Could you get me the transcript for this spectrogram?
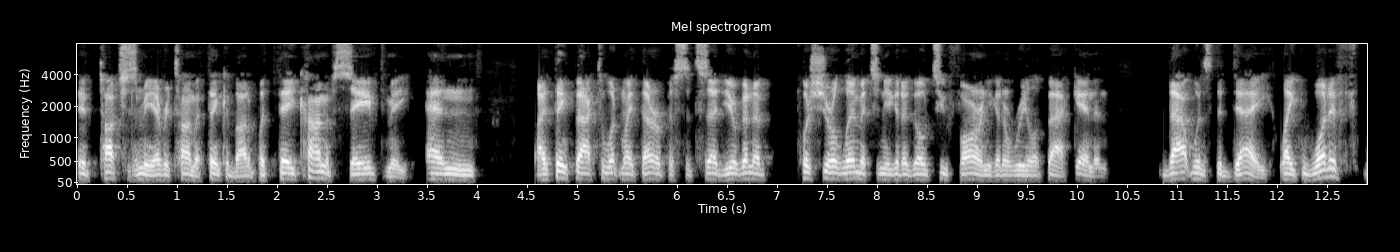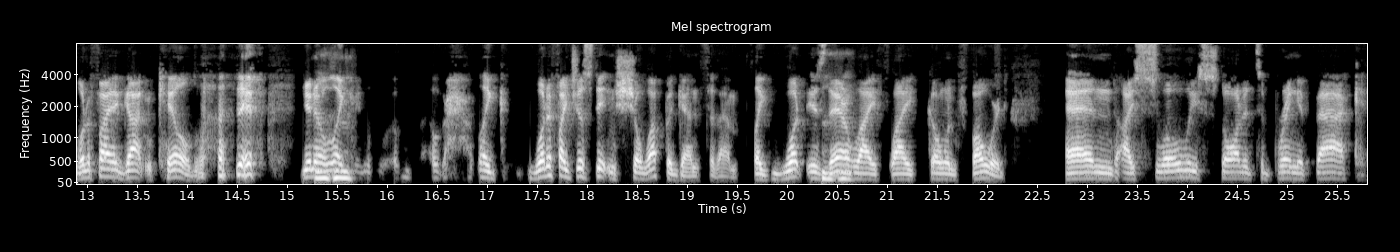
it touches me every time I think about it. But they kind of saved me, and I think back to what my therapist had said: you're going to push your limits, and you're going to go too far, and you're going to reel it back in. And that was the day. Like, what if what if I had gotten killed? if you know, mm-hmm. like like what if I just didn't show up again for them? Like, what is mm-hmm. their life like going forward? And I slowly started to bring it back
